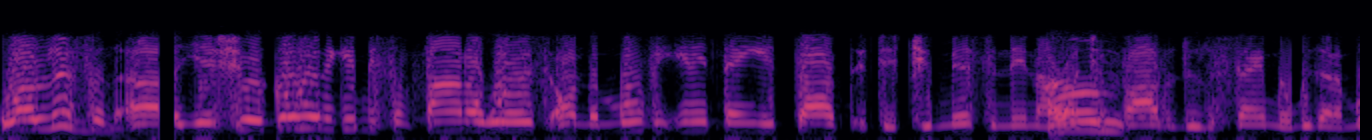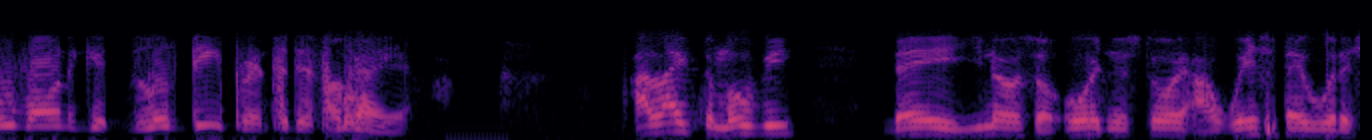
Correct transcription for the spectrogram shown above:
Well, listen, uh, Yeshua, go ahead and give me some final words on the movie. Anything you thought that you missed, and then I want Um, your father to do the same, and we're gonna move on and get a little deeper into this movie. Okay. I like the movie. They, you know, it's an origin story. I wish they would have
